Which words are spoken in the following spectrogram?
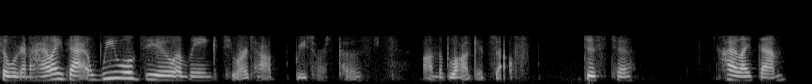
So we're going to highlight that, and we will do a link to our top resource posts on the blog itself, just to highlight them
